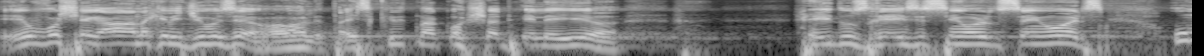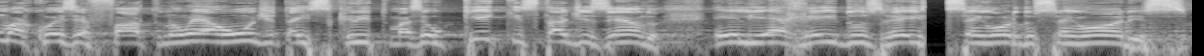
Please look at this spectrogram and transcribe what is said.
eu vou chegar lá naquele dia e vou dizer: olha, está escrito na coxa dele aí, ó. Rei dos reis e Senhor dos senhores. Uma coisa é fato, não é aonde está escrito, mas é o que, que está dizendo. Ele é Rei dos reis e Senhor dos senhores.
